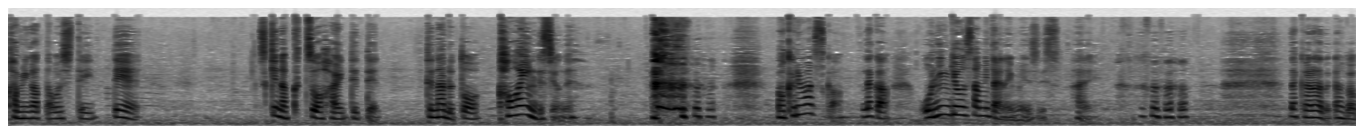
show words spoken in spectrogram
髪型をしていって好きな靴を履いててってなると可愛いんですよね。わかりますか？なんかお人形さんみたいなイメージです。はい。だからなんか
